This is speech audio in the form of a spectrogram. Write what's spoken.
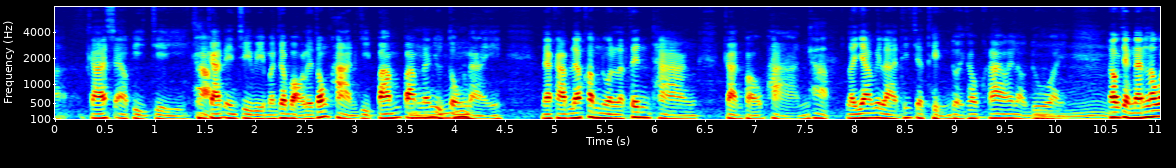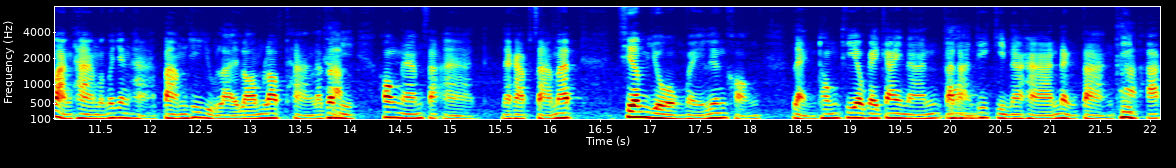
าก๊าซ LPG ครับก๊าซ NGV มันจะบอกเลยต้องผ่านกี่ปั๊มปั๊มนั้นอยู่ตรงไหนนะครับแล้วคำนวณเส้นทางการเผาผลาญครับระยะเวลาที่จะถึงโดยคร่าวๆให้เราด้วยอืมนอกจากนั้นระหว่างทางมันก็ยังหาปั๊มที่อยู่รายล้อมรอบทาง แล้วก็ครับมีห้องน้ำสะอาดนะครับสามารถเชื่อมโยงไปเรื่องของ แหล่งท่องเที่ยวใกล้ ๆ นั้นสถานที่กินอาหารต่างๆ ที่ครับพัก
